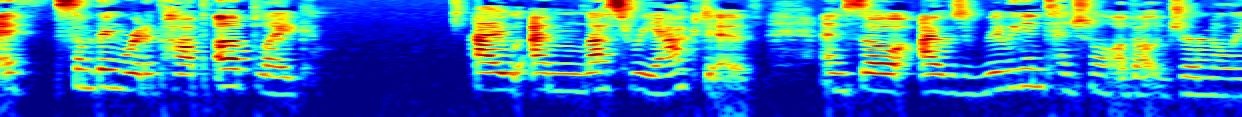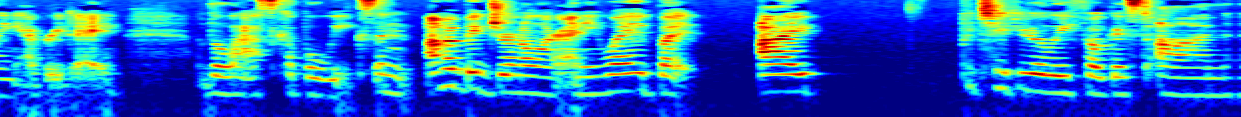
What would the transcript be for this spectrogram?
if something were to pop up, like I, I'm less reactive. And so I was really intentional about journaling every day the last couple weeks. And I'm a big journaler anyway, but I particularly focused on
